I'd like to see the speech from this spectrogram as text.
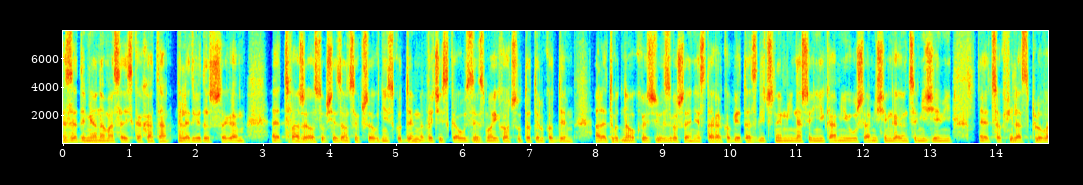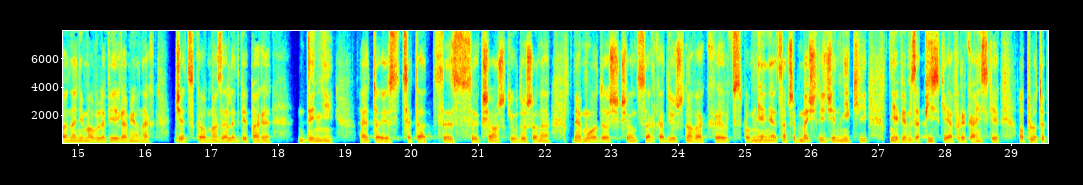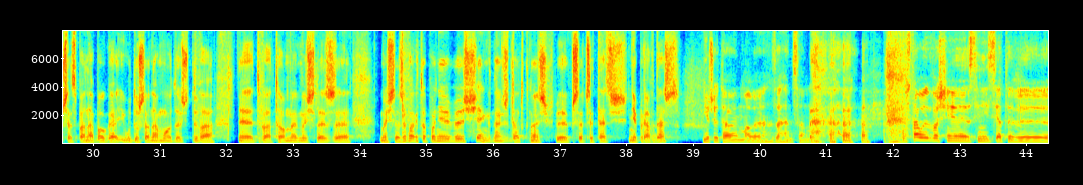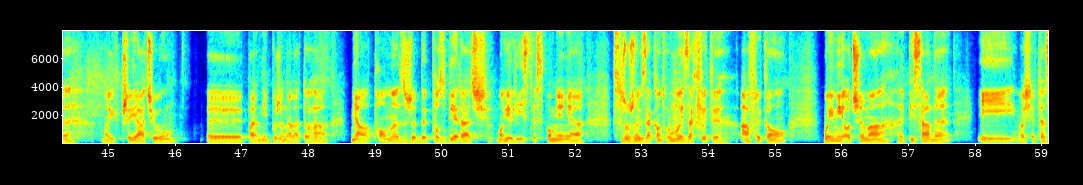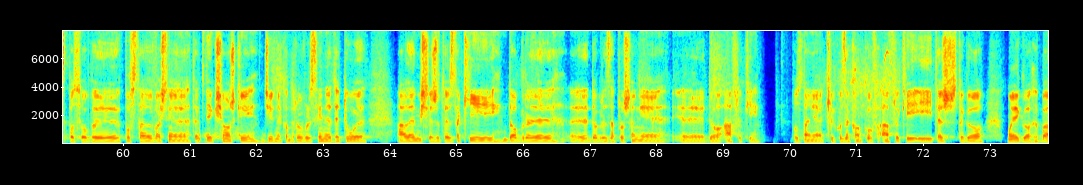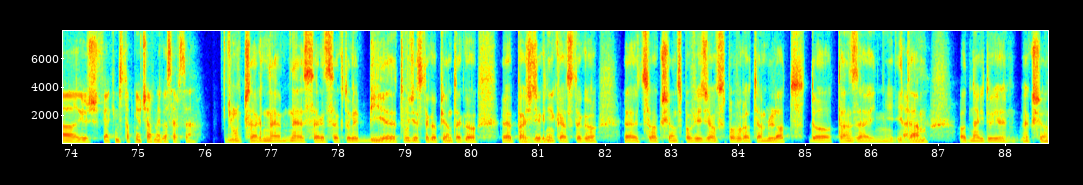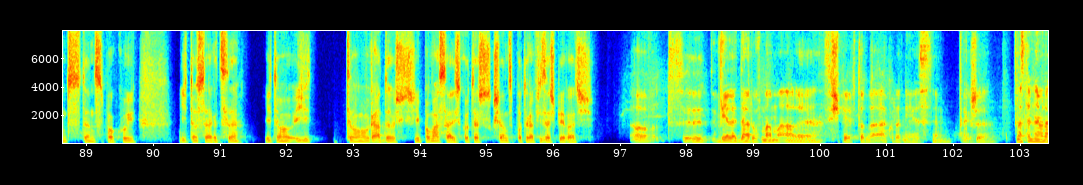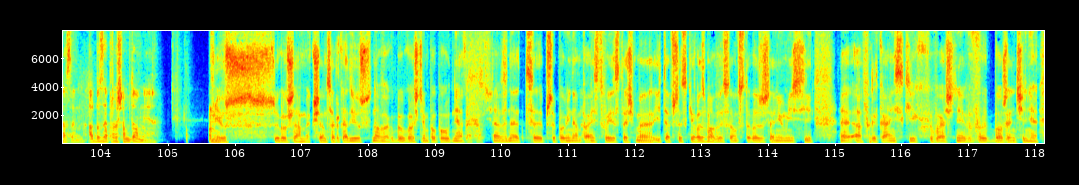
Zadymiona masajska chata. Ledwie dostrzegam e, twarze osób siedzących przy ognisku. Dym wyciska łzy z moich oczu. To tylko dym, ale trudno ukryć wzruszenie. Stara kobieta z licznymi naszyjnikami i uszami sięgającymi ziemi, e, co chwila spluwa na niemowlę w jej ramionach. Dziecko ma zaledwie parę dni. E, To jest cytat z książki Uduszona młodość. Ksiądz Arkadiusz Nowak e, wspomnienia, znaczy myśli, dzienniki, nie wiem, zapiski afrykańskie, opluty przez Pana Boga i uduszona młodość. Dwa, e, dwa tomy. Myślę, że myślę, że warto po nie sięgnąć, dotknąć, e, przeczytać. Nieprawdaż? Nie czytałem, ale zachęcam. Powstały właśnie z inicjatywy moich przyjaciół. Yy, Pani Bożena Latocha miała pomysł, żeby pozbierać moje listy, wspomnienia z różnych zakątków, moje zachwyty Afryką, moimi oczyma pisane. I właśnie w ten sposób y, powstały właśnie te dwie książki, dziwne, kontrowersyjne tytuły, ale myślę, że to jest taki dobry, y, dobre zaproszenie do Afryki. Poznania kilku zakątków Afryki i też tego mojego chyba już w jakimś stopniu czarnego serca. Czarne e, serce, które bije 25 października z tego, e, co ksiądz powiedział z powrotem. Lot do Tanzanii. I Tak. tam odnajduje ksiądz ten spokój i to serce, i, to, i tą radość. I po masajsku też ksiądz potrafi zaśpiewać? O, wiele darów mam, ale śpiew to akurat nie jest tym. Także następnym razem. Albo zapraszam do mnie. Już ruszamy. Ksiądz Arkadiusz Nowak był gościem popołudnia wnet. Przypominam Państwu, jesteśmy i te wszystkie rozmowy są w Stowarzyszeniu Misji e, Afrykańskich właśnie w Bożęcinie.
